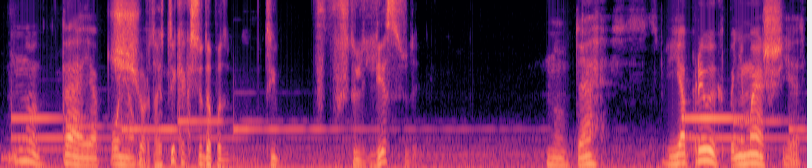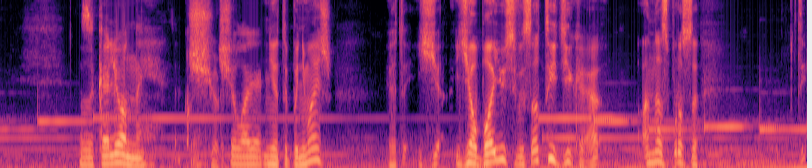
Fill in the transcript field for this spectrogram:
Ну, да, я понял. Черт, а ты как сюда под... Ты что ли лез сюда? Ну, да. Я привык, понимаешь, я закаленный такой Чёрт. человек. Нет, ты понимаешь? Это... Я, я боюсь высоты дико, а, а нас просто... Ты...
